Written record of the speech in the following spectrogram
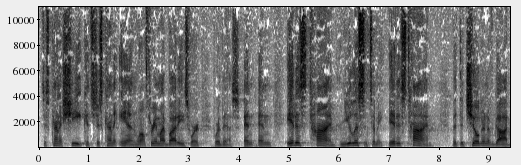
It's just kind of chic. It's just kind of in. Well, three of my buddies were, were this. And, and it is time, and you listen to me, it is time that the children of God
